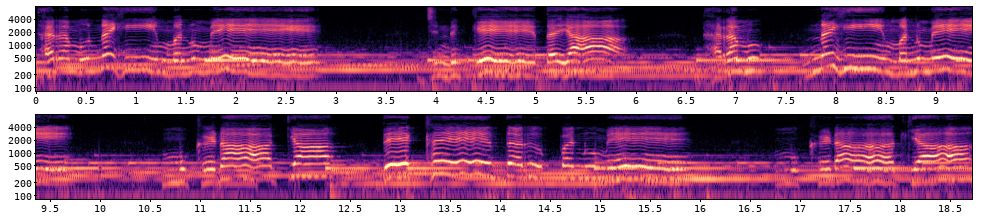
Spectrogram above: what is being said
धर्म नहीं मन में, जिनके दया धर्म नहीं मन में, मुखड़ा क्या देखे दर्पण में, मुखड़ा क्या?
